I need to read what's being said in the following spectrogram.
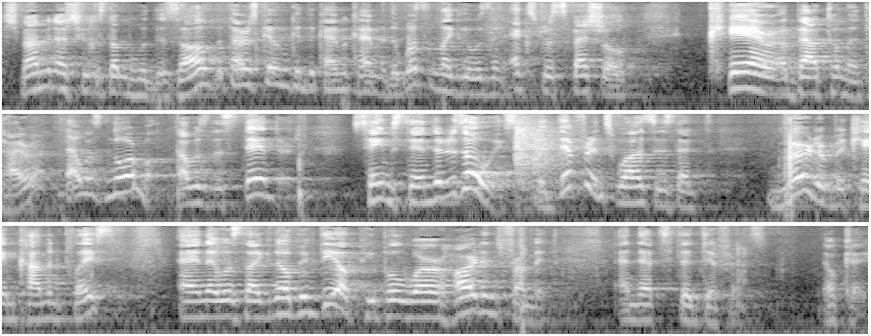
there wasn't like there was an extra special care about Tum and. That was normal. That was the standard. Same standard as always. The difference was is that murder became commonplace, and it was like no big deal. People were hardened from it, and that's the difference. Okay,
